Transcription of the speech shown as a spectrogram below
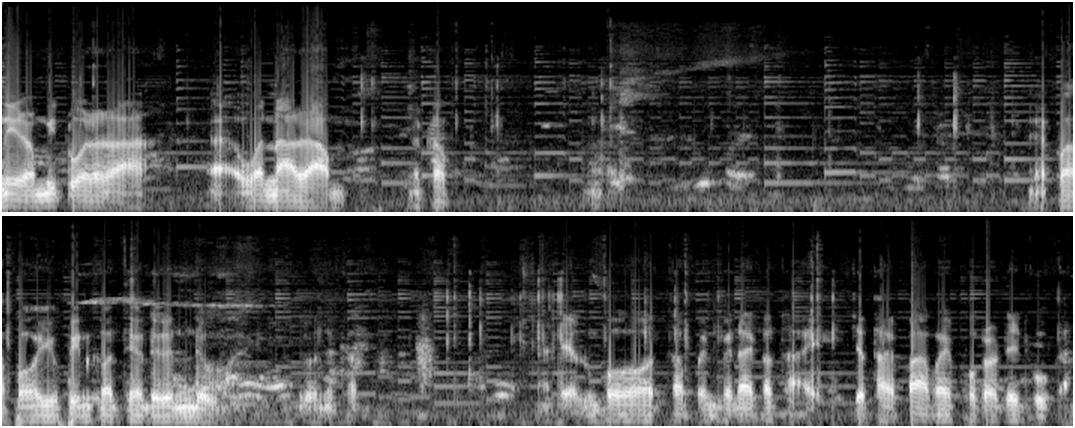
นิรมิตวรา วนารามนะครับป้าปออยู่ปินก็จะเดินดูดูนะครับเดี๋ยวหลวงพ่อถ้าเป็นไปได้ก็ถ่าย จะถ่ายป้าไปพวกเราได้ดูกัน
